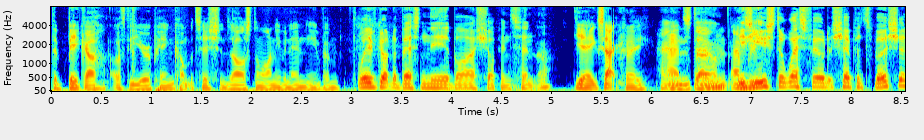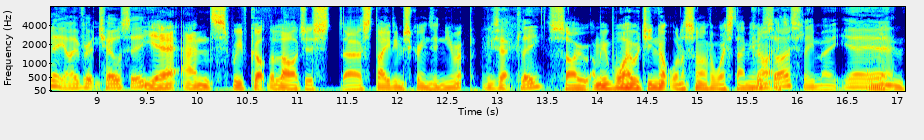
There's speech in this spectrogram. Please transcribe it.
the bigger of the European competitions. Arsenal aren't even any of them. We've got the best nearby shopping centre, Yeah, exactly. hands and, down. um, and He's we- used to Westfield at Shepherd's Bush, isn't he? Over at Chelsea. Yeah, and we've got the largest uh, stadium screens in Europe. exactly. So, I mean, why would you not want to sign for West Ham United? Precisely, mate. Yeah, I yeah. mean,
